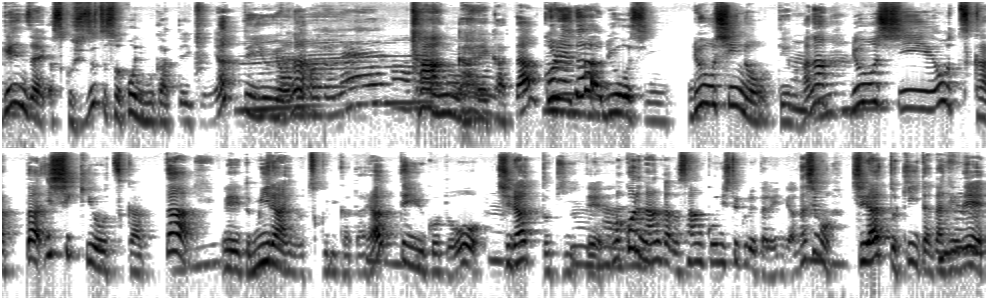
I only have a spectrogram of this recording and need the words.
うん。現在が少しずつそこに向かっていくんやっていうような考え方、これが量子、量子脳っていうのかな、うん。量子を使った、意識を使った、えー、と未来の作り方やっていうことをちらっと聞いて、うん。まあ、これなんかの参考にしてくれたらいいんで私もちらっと聞いただけで、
